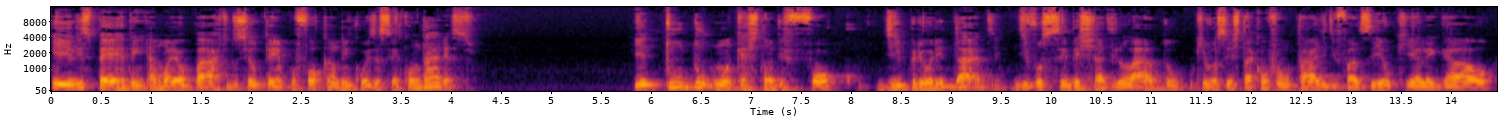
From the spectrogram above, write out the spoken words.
eles perdem a maior parte do seu tempo focando em coisas secundárias. E é tudo uma questão de foco, de prioridade, de você deixar de lado o que você está com vontade de fazer, o que é legal,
